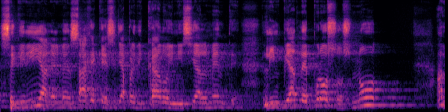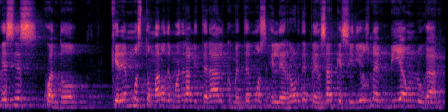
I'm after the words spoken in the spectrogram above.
seguirían el mensaje que sería predicado inicialmente. Limpiar leprosos. No, a veces cuando queremos tomarlo de manera literal, cometemos el error de pensar que si Dios me envía a un lugar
